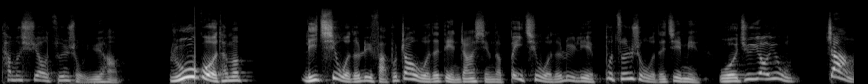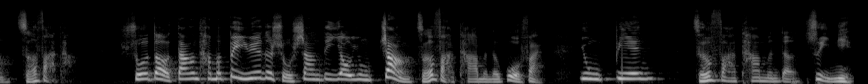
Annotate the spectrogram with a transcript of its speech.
他们需要遵守约哈。如果他们离弃我的律法，不照我的典章行的，背弃我的律例，不遵守我的诫命，我就要用杖责罚他。说到当他们被约的时候，上帝要用杖责罚他们的过犯，用鞭责罚他们的罪孽。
